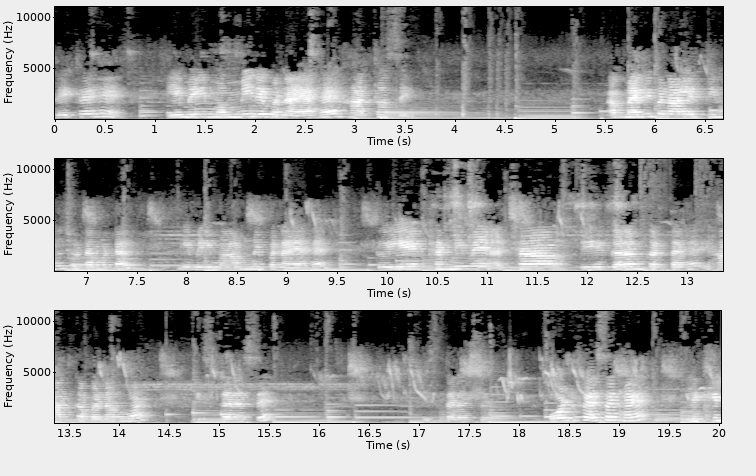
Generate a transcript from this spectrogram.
देख रहे हैं? ये मेरी मम्मी ने बनाया है हाथों से। अब मैं भी बना लेती हूँ छोटा मोटा ये मेरी माम ने बनाया है। तो ये ठंडी में अच्छा ये गरम करता है, हाथ का बना हुआ, इस तरह से। तरह से। ओल्ड फ़ैशन है, लेकिन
